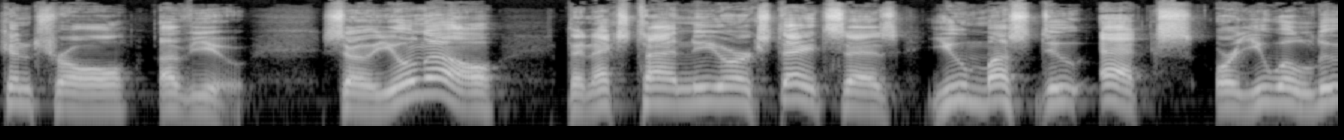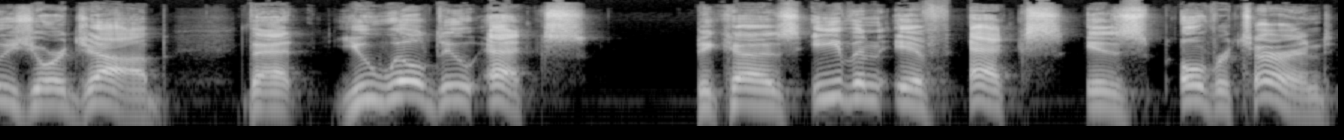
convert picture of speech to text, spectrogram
control of you. So you'll know the next time New York State says you must do X or you will lose your job, that you will do X because even if X is overturned,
